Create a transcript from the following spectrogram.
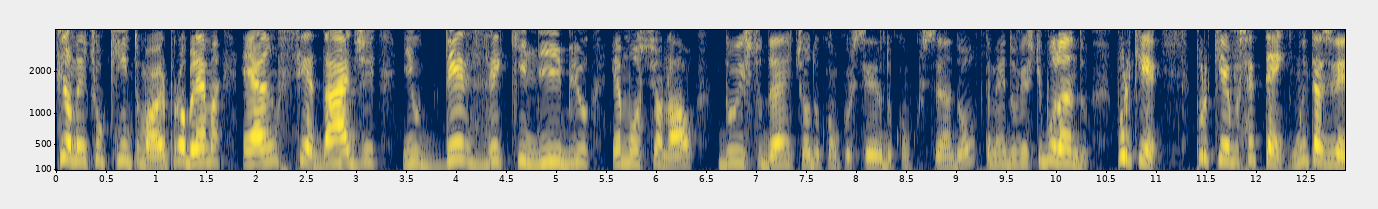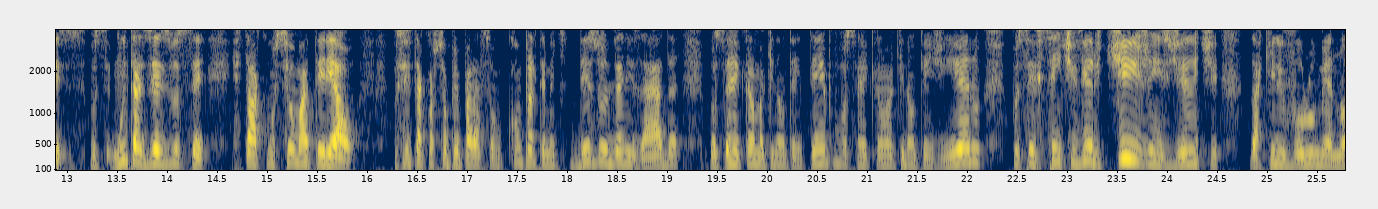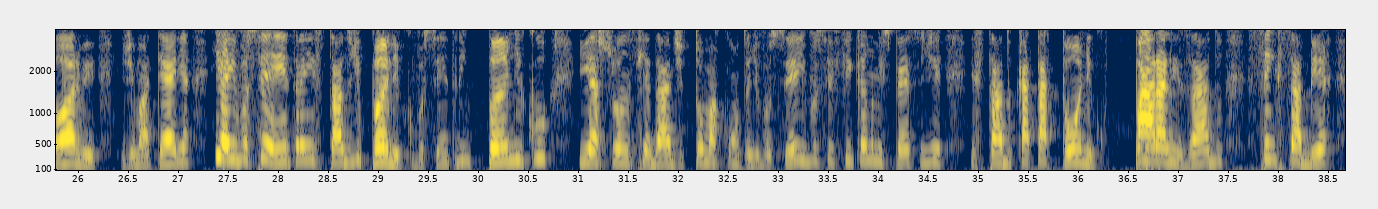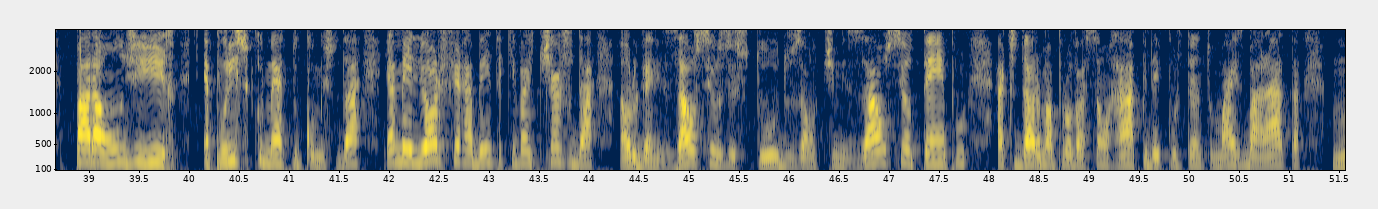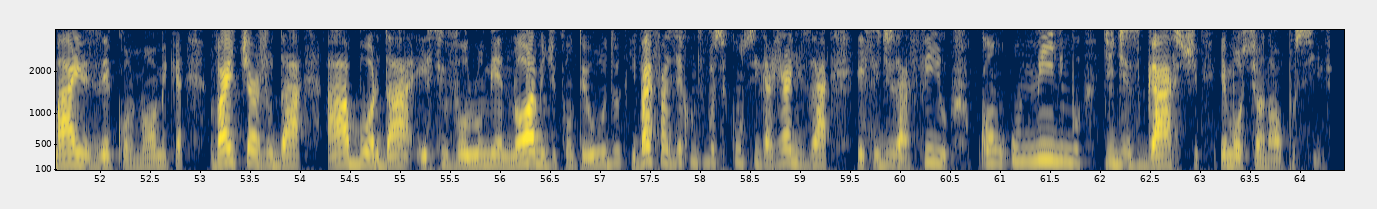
Finalmente, o quinto maior problema é a ansiedade e o desequilíbrio emocional do estudante ou do concurseiro, do concursando ou também do vestibulando. Por quê? Porque você tem, muitas vezes, você, muitas vezes você está com o seu material você está com a sua preparação completamente desorganizada, você reclama que não tem tempo, você reclama que não tem dinheiro, você sente vertigens diante daquele volume enorme de matéria, e aí você entra em estado de pânico, você entra em pânico e a sua ansiedade toma conta de você e você fica numa espécie de estado catatônico, paralisado, sem saber para onde ir. É por isso que o método Como Estudar é a melhor ferramenta que vai te ajudar a organizar os seus estudos, a otimizar o seu tempo, a te dar uma aprovação rápida e, portanto, mais barata, mais econômica, vai te ajudar a abordar esse volume enorme de conteúdo e vai fazer com que você consiga realizar esse desafio com o mínimo de desgaste emocional possível.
